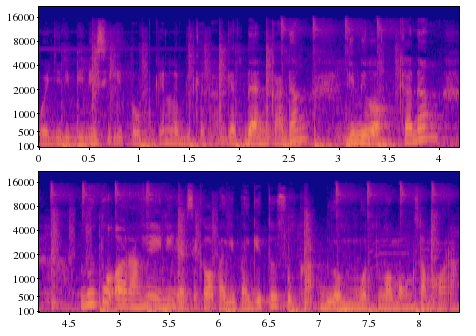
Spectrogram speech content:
gue jadi BD sih itu mungkin lebih ke target. Dan kadang gini loh kadang lu tuh orangnya ini gak sih? Kalau pagi-pagi tuh suka belum mood ngomong sama orang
